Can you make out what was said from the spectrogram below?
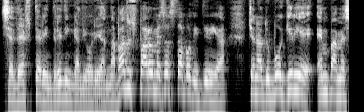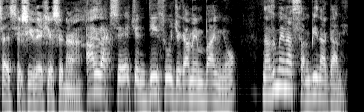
σε δεύτερη, τρίτη κατηγορία, να πάω τους πάρω μέσα στα αποδητήρια και να του πω κύριε έμπα μέσα εσύ Εσύ δέχεσαι να. άλλαξε και ντύθου και κάμε μπάνιο να δούμε ένα θα μπει να κάνει.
